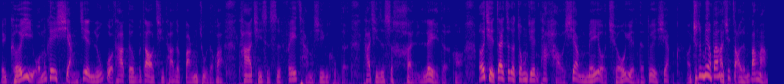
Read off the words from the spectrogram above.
诶，可以，我们可以想见，如果他得不到其他的帮助的话，他其实是非常辛苦的，他其实是很累的哈。而且在这个中间，他好像没有求援的对象啊，就是没有办法去找人帮忙。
